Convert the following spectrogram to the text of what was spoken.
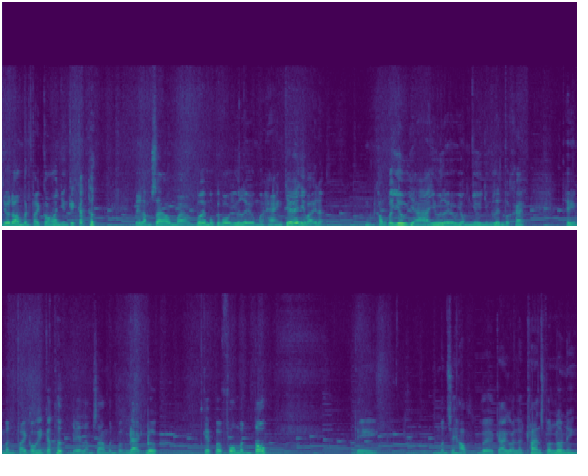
Do đó mình phải có những cái cách thức để làm sao mà với một cái bộ dữ liệu mà hạn chế như vậy đó mình không có dư giả dữ liệu giống như những lĩnh vực khác. Thì mình phải có cái cách thức để làm sao mình vẫn đạt được cái performance tốt. Thì mình sẽ học về cái gọi là transfer learning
